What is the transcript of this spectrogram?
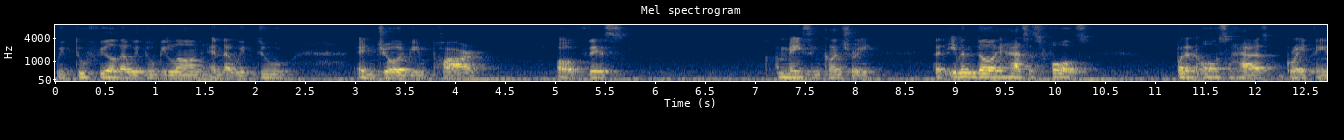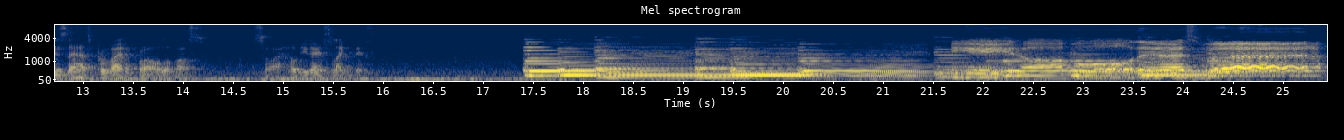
we do feel that we do belong and that we do enjoy being part of this amazing country that even though it has its faults, but it also has great things that has provided for all of us. So I hope you guys like this. Mira, ver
